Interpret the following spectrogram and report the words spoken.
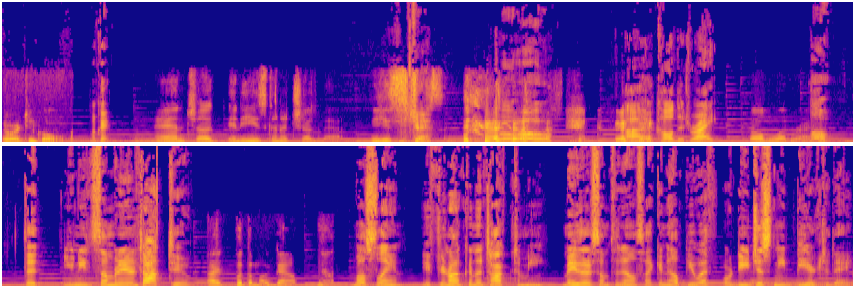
There are two gold. Okay. And chug, and he's gonna chug that. He's stressing. Whoa, I called it right. Called what right? Oh, that you need somebody to talk to. I put the mug down. Well, Slane, if you're not going to talk to me, maybe there's something else I can help you with? Or do you just need beer today?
